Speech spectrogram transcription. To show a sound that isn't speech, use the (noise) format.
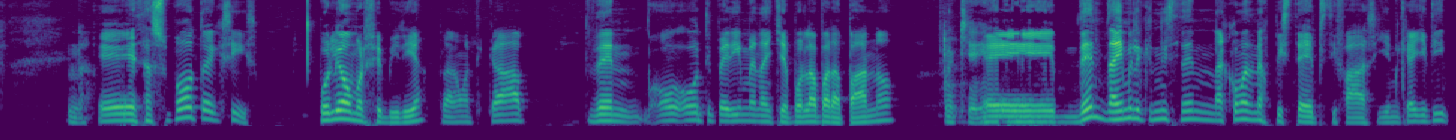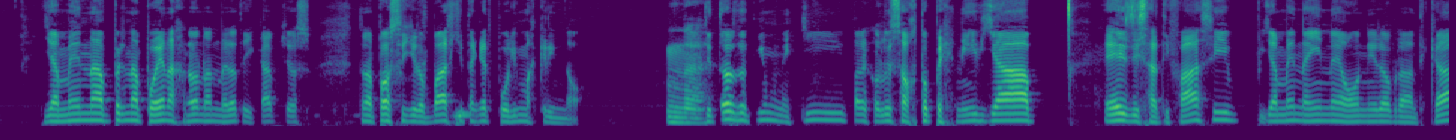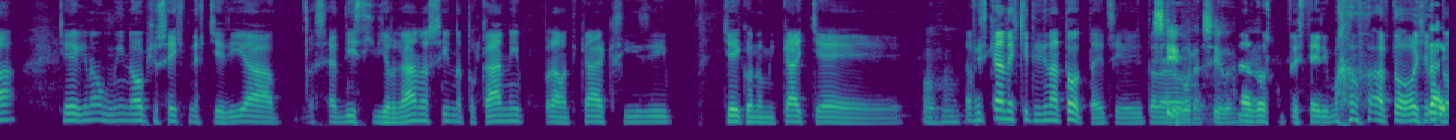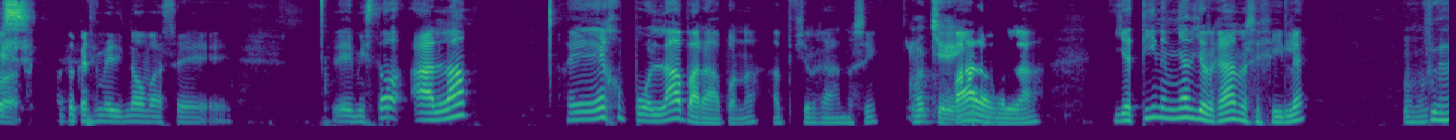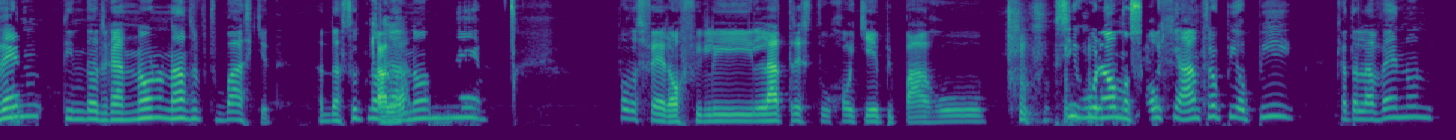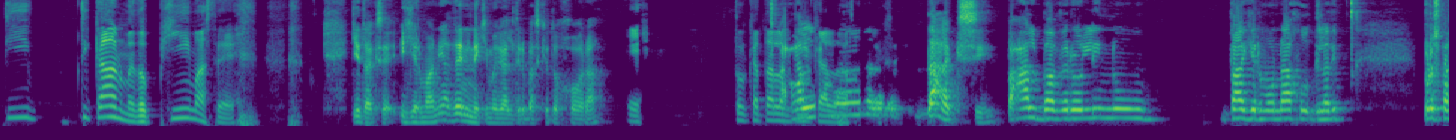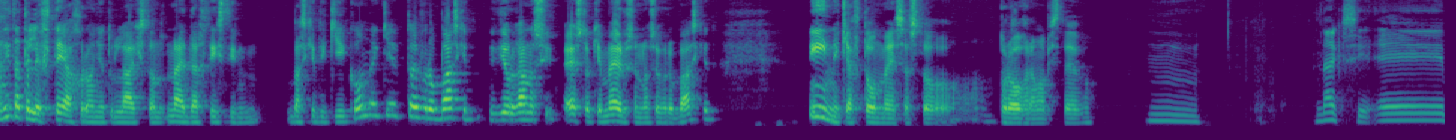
Ναι. Ε, θα σου πω το εξής. Πολύ όμορφη εμπειρία. Πραγματικά δεν, ό,τι περίμενα και πολλά παραπάνω. Okay. Ε, δεν, να είμαι ειλικρινής, δεν, ακόμα δεν έχω πιστέψει στη φάση γενικά γιατί για μένα πριν από ένα χρόνο αν με ρώτησε κάποιος το να πάω στο γύρο μπάσκετ ήταν κάτι πολύ μακρινό. Ναι. Και τώρα ότι ήμουν εκεί, παρακολούθησα 8 παιχνίδια, έζησα τη φάση. Για μένα είναι όνειρο πραγματικά και γνώμη είναι όποιος έχει την ευκαιρία σε αντίστοιχη διοργάνωση να το κάνει πραγματικά αξίζει και οικονομικά και mm-hmm. φυσικά αν έχεις και τη δυνατότητα έτσι. Τώρα, σίγουρα, σίγουρα. Να δώσουμε το ειστέρημα (laughs) αυτό, όχι από το, από το, καθημερινό μας ε, ε, μισθό, αλλά ε, έχω πολλά παράπονα από τη διοργάνωση. Okay. Πάρα πολλά. Γιατί είναι μια διοργάνωση, που δεν την οργανώνουν άνθρωποι του μπάσκετ. Ανταυτού την οργανώνουν ποδοσφαιρόφιλοι, λάτρες του χόκκι επιπάγου. (laughs) Σίγουρα όμως όχι άνθρωποι οι οποίοι καταλαβαίνουν τι, τι κάνουμε εδώ, ποιοι είμαστε. Κοίταξε, η Γερμανία δεν είναι και η μεγαλύτερη μπασκετοχώρα. Ε, το κατάλαβα πολύ καλά. Εντάξει, Πάλμπα, Βερολίνου, Βάγερ Μονάχου, δηλαδή προσπαθεί τα τελευταία χρόνια τουλάχιστον να ενταχθεί στην μπασκετική εικόνα και το Ευρωμπάσκετ, η διοργάνωση έστω και μέρους ενός Ευρωμπάσκετ, είναι και αυτό μέσα στο πρόγραμμα πιστεύω. Mm. Εντάξει. Ε,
